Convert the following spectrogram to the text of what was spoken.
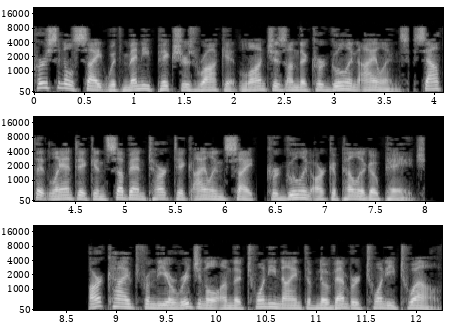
Personal site with many pictures Rocket launches on the Kerguelen Islands South Atlantic and Subantarctic Islands site, Kerguelen Archipelago page. Archived from the original on 29 November 2012.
